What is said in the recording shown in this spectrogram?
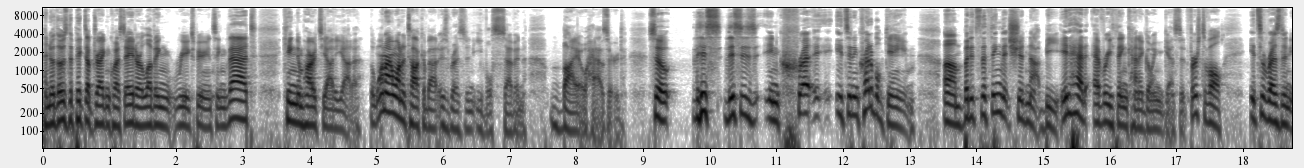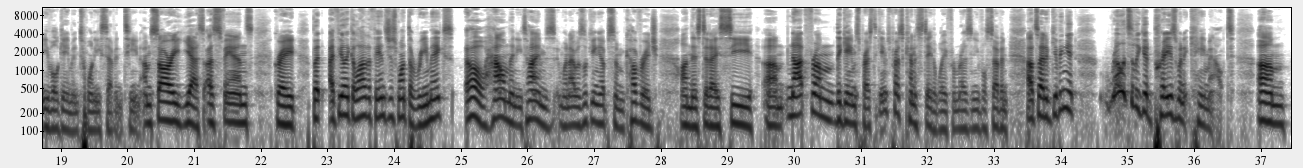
I know those that picked up Dragon Quest VIII are loving re-experiencing that. Kingdom Hearts, yada yada. The one I want to talk about is Resident Evil 7 Biohazard. So this this is incredible. It's an incredible game, um, but it's the thing that should not be. It had everything kind of going against it. First of all, it's a Resident Evil game in 2017. I'm sorry, yes, us fans, great, but I feel like a lot of the fans just want the remakes. Oh, how many times when I was looking up some coverage on this did I see, um, not from the Games Press, the Games Press kind of stayed away from Resident Evil 7 outside of giving it relatively good praise when it came out. Um,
